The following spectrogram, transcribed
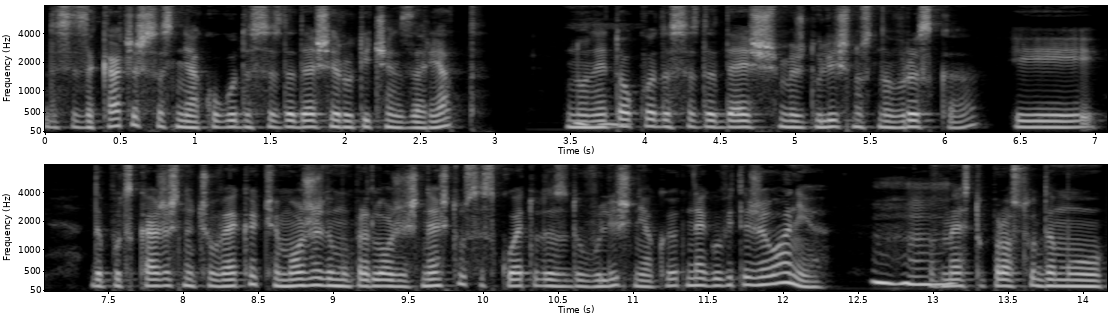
да се закачаш с някого, да създадеш еротичен заряд, но mm-hmm. не толкова да създадеш междуличностна връзка и да подскажеш на човека, че можеш да му предложиш нещо, с което да задоволиш някой от неговите желания. Mm-hmm. Вместо просто да му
